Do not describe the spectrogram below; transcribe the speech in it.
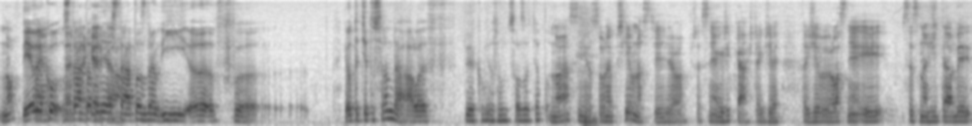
No, je to jako ztráta peněz, ztráta zdraví, eh, v, jo, teď je to sranda, ale v jako měl jsem docela zaťato. No jasně, to jsou nepříjemnosti, že jo, přesně jak říkáš, takže, takže vy vlastně i se snažíte, aby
